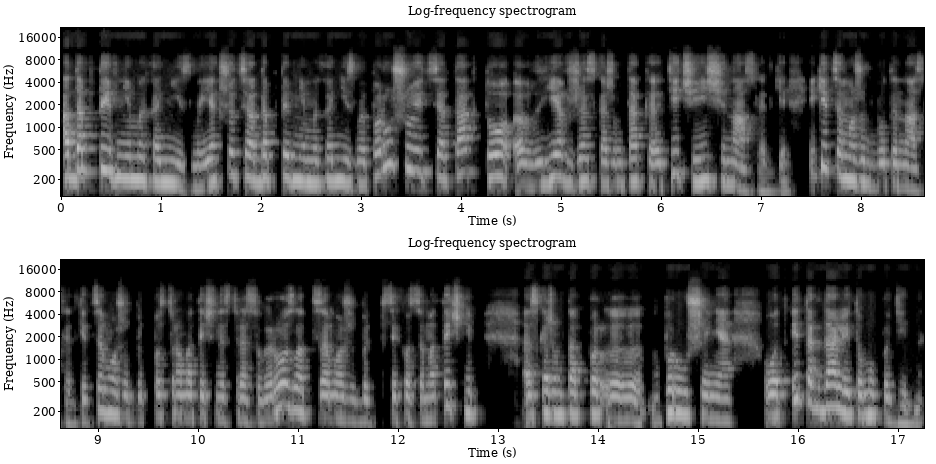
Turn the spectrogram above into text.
адаптивні механізми. Якщо ці адаптивні механізми порушуються, так, то є вже, скажімо так, ті чи інші наслідки. Які це можуть бути наслідки? Це можуть бути посттравматичний стресовий розлад, це можуть бути психосоматичні, скажімо так, порушення, от, і так далі, і тому подібне.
